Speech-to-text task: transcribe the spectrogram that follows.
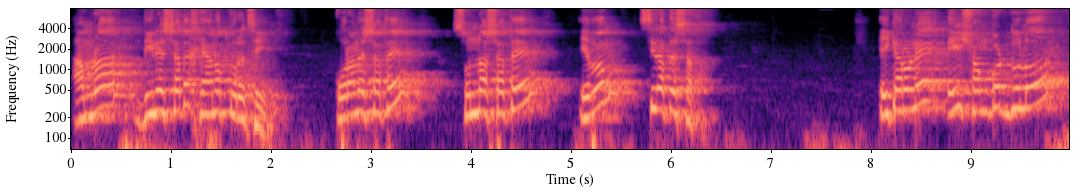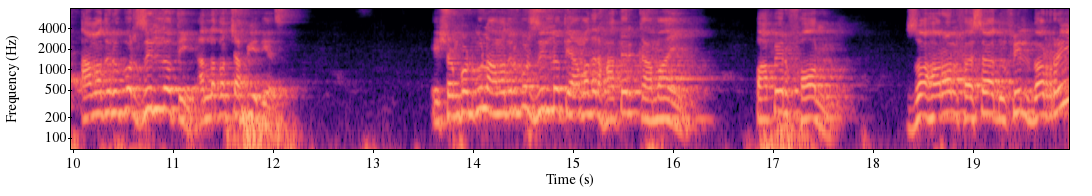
আমরা দিনের সাথে খেয়ানত করেছি, কোরআনের সাথে, সুন্নার সাথে এবং সিরাতের সাথে। এই কারণে এই সংকটগুলো আমাদের উপর জিল্লতি আল্লাপাক চাপিয়ে দিয়েছে। এই সংকটগুলো আমাদের উপর জিল্লতি, আমাদের হাতের কামাই, পাপের ফল। জহরল ফেসাদ ফিল বর্রি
